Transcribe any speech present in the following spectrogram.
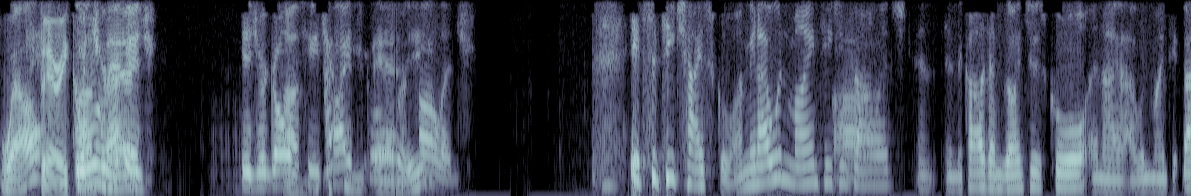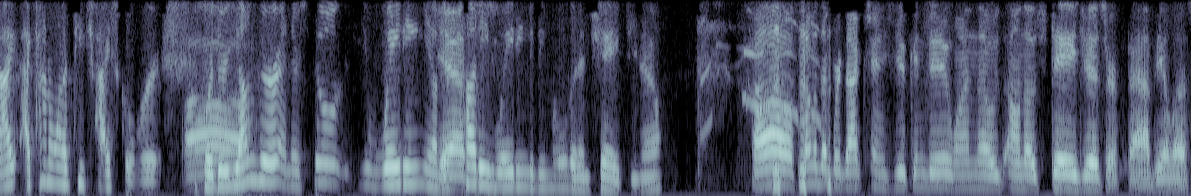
Well, Very Is cool, your, is, is your goal to uh, teach high school Andy? or college? It's to teach high school. I mean, I wouldn't mind teaching Ah. college, and, and the college I'm going to is cool, and I, I wouldn't mind. Te- but I, I kind of want to teach high school where where they're Ah. younger and they're still waiting. You know, they're putty, waiting to be molded and shaped. You know. Oh, some of the productions you can do on those on those stages are fabulous.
